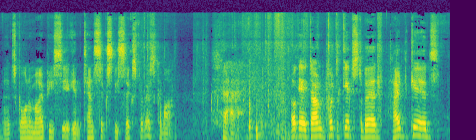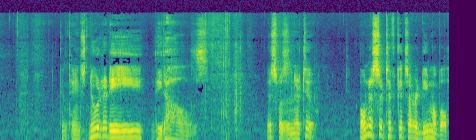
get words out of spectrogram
That's going in my PC. Again, 1066 for this? Come on. okay, time to put the kids to bed. Hide the kids. Contains nudity. The dolls. This was in there too. Bonus certificates are redeemable.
